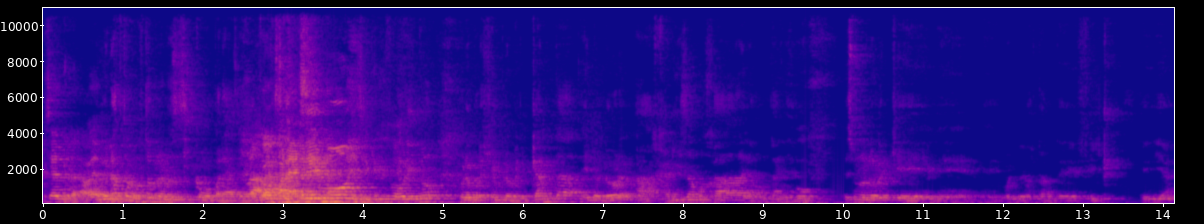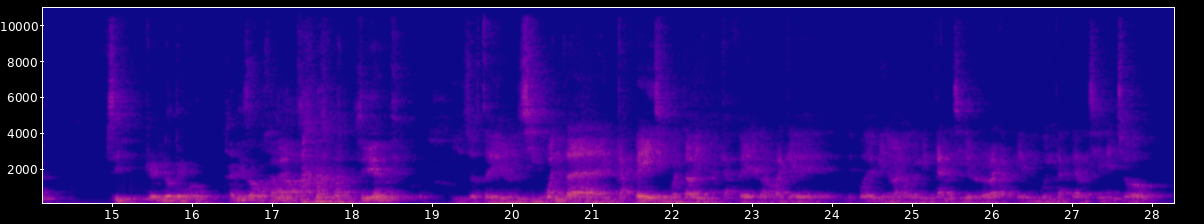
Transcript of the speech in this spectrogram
etcétera. A El de ver, nafta me gusta, pero no sé si como para llevar para extremo y decir que es mi favorito. Pero por ejemplo, me encanta el olor a jarilla mojada de la montaña. Uf. Es un olor que me, vuelve bastante freak, diría. Sí, que lo tengo. Jarilla mojada. siguiente. Y yo estoy en un 50 en café y 50 vino. El café, la verdad que después del vino es algo que me encanta, así que el olor a café, un buen café recién hecho,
